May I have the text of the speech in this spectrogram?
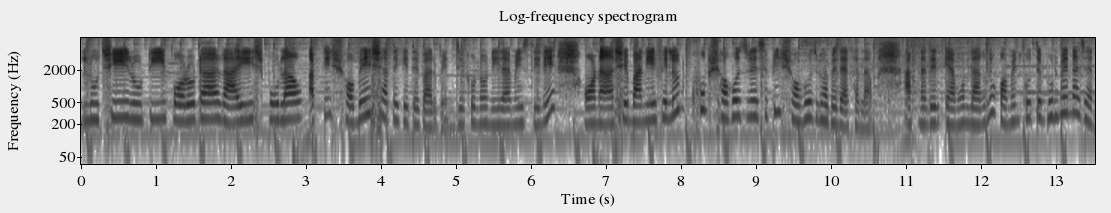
লুচি, রুটি, পরোটা, রাইস, পোলাও আপনি সবের সাথে খেতে পারবেন। যে কোনো নিরামিষ দিনে অনায়াসে বানিয়ে ফেলুন। খুব সহজ রেসিপি সহজভাবে দেখালাম। আপনাদের কেমন লাগল কমেন্ট করতে ভুলবেন না যেন।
